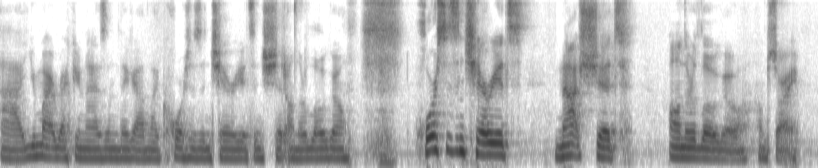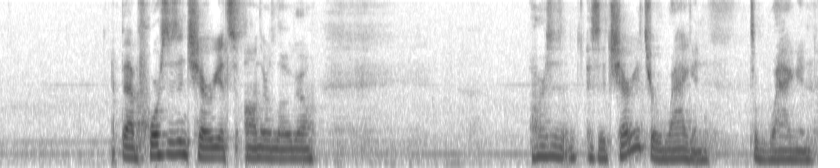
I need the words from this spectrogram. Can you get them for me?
Uh, you might recognize them. They got like horses and chariots and shit on their logo. Horses and chariots, not shit on their logo. I'm sorry. They have horses and chariots on their logo or is it, is it chariots or wagon? It's a wagon.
